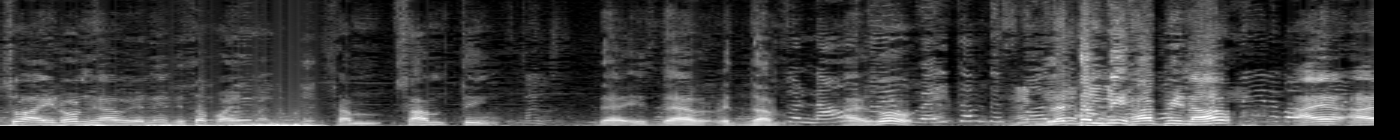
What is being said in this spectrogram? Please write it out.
So I don't have any disappointment. Some something there is there with them. So now I, do you welcome this let them be happy now. I I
